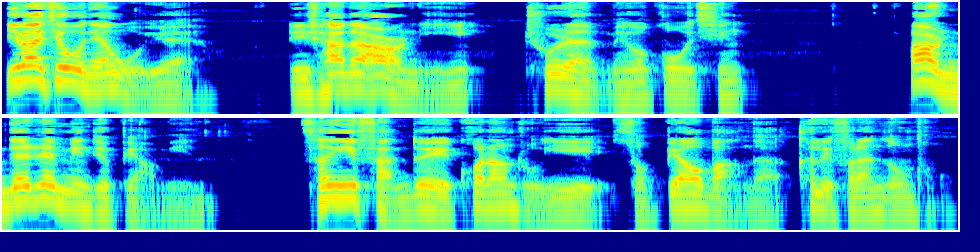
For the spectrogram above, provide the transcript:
一八九五年五月，理查德·奥尔尼出任美国国务卿。奥尔尼的任命就表明，曾以反对扩张主义所标榜的克利夫兰总统，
